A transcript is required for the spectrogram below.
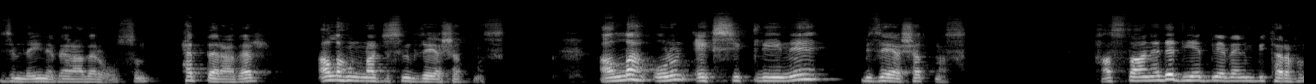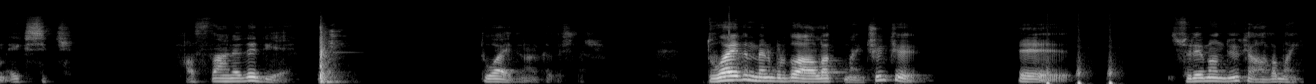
bizimle yine beraber olsun. Hep beraber. Allah onun acısını bize yaşatmasın. Allah onun eksikliğini bize yaşatmasın. Hastanede diye bir benim bir tarafım eksik. Hastanede diye. Dua edin arkadaşlar. Dua edin beni burada ağlatmayın. Çünkü e, Süleyman diyor ki ağlamayın.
